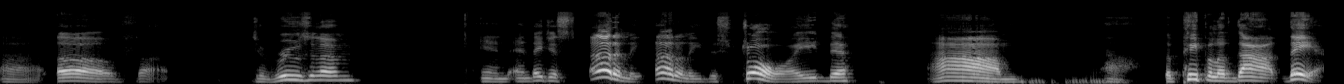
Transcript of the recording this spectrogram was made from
uh, of uh, Jerusalem. And, and they just utterly, utterly destroyed um, uh, the people of God there.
